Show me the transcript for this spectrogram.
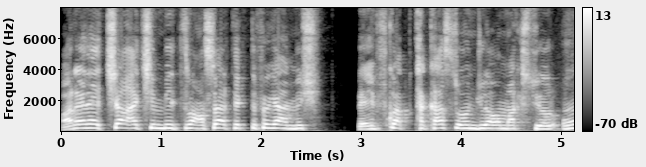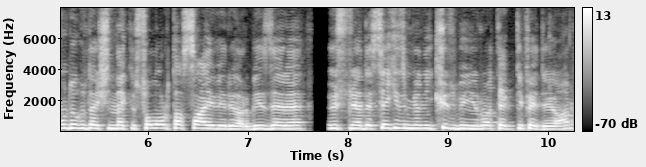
Baranetça için bir transfer teklifi gelmiş. Benfica takas oyuncuyu almak istiyor. 19 yaşındaki sol orta sahayı veriyor bizlere. Üstüne de 8 milyon 200 bin euro teklif ediyor.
